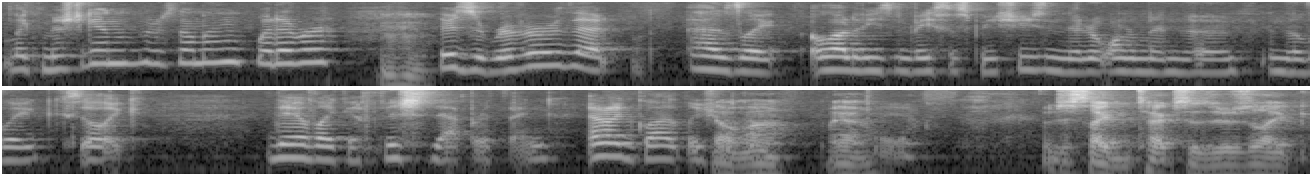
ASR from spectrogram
like Michigan or something, whatever. Mhm. There's a river that has like a lot of these invasive species, and they don't want them in the in the lake. So like, they have like a fish zapper thing, and I'd gladly show oh, wow. them. yeah. Yeah. But just like in Texas, there's like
